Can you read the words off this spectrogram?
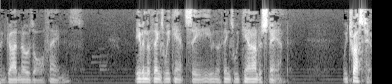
and God knows all things even the things we can't see, even the things we can't understand. We trust Him.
